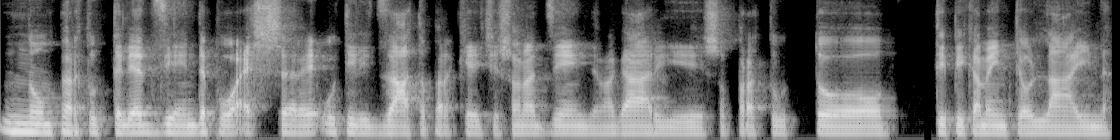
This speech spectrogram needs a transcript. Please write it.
non per tutte le aziende può essere utilizzato perché ci sono aziende magari soprattutto tipicamente online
